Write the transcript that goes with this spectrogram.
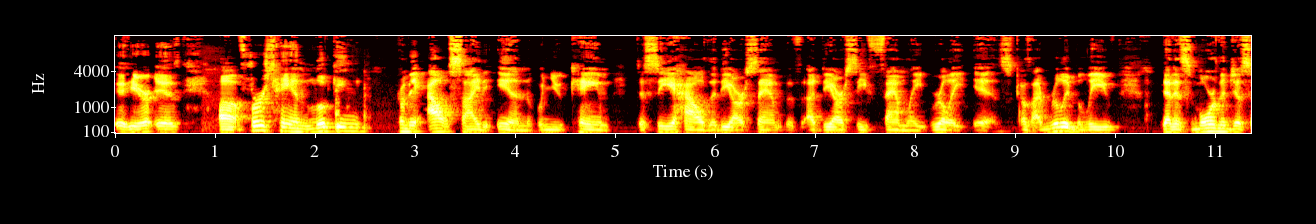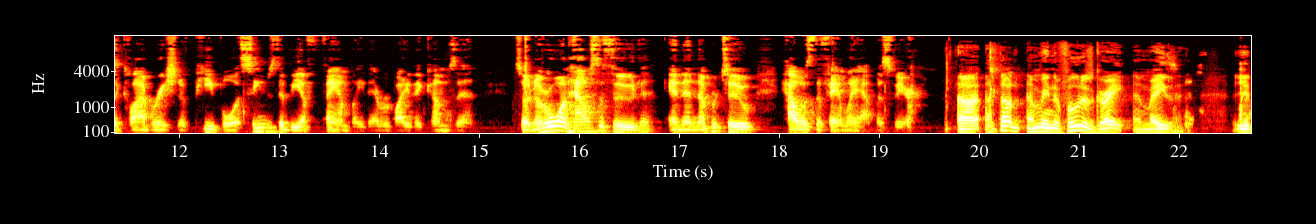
here is uh, firsthand looking from the outside in when you came to see how the DR Sam, uh, DRC family really is. Because I really believe that it's more than just a collaboration of people. It seems to be a family to everybody that comes in. So number one, how's the food? And then number two, how is the family atmosphere? Uh, I thought, I mean, the food is great, amazing. You,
